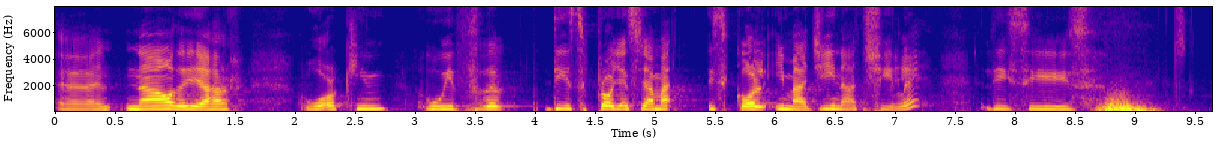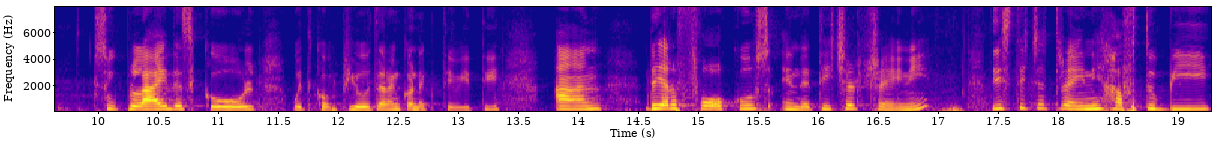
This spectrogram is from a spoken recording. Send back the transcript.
And now they are working with the, this project it's called Imagina Chile. This is supply the school with computer and connectivity. And they are focused in the teacher training. This teacher training have to be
